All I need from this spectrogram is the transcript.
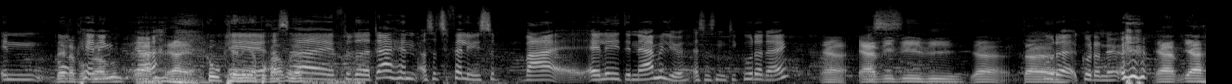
en god kending. Ja, ja, ja. God kending af Øh, og programmet, så ja. øh, flyttede jeg derhen, og så tilfældigvis så var alle i det nærmiljø, altså sådan de gutter der, ikke? Ja, ja, vi, vi, vi, ja, der, Gutter, gutterne. ja, ja.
